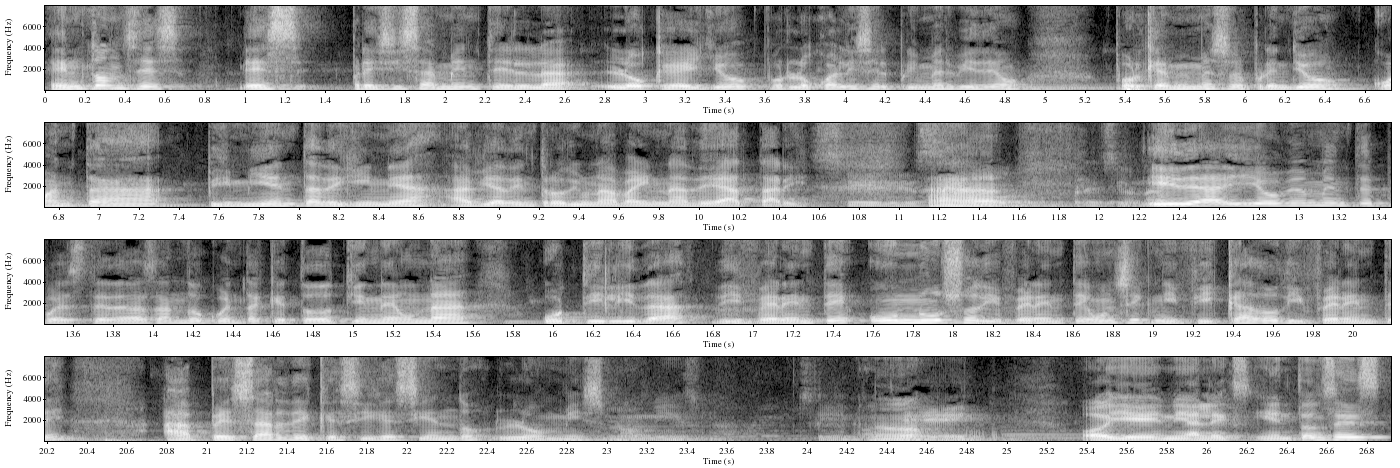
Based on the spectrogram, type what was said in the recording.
Entonces, es precisamente la, lo que yo, por lo cual hice el primer video, porque a mí me sorprendió cuánta pimienta de Guinea había dentro de una vaina de Atari. Sí, es impresionante. Y de ahí obviamente pues te das dando cuenta que todo tiene una utilidad diferente, un uso diferente, un significado diferente, a pesar de que sigue siendo lo mismo. Lo mismo, sí. Oye, mi Alex, y entonces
